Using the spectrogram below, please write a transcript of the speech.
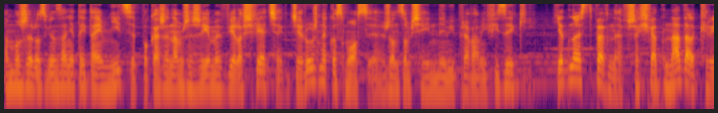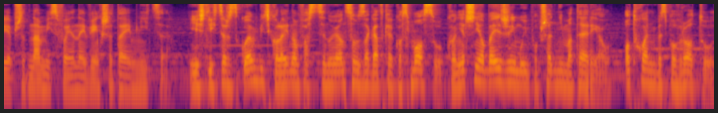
a może rozwiązanie tej tajemnicy pokaże nam, że żyjemy w wieloświecie, gdzie różne kosmosy rządzą się innymi prawami fizyki. Jedno jest pewne, wszechświat nadal kryje przed nami swoje największe tajemnice. Jeśli chcesz zgłębić kolejną fascynującą zagadkę kosmosu, koniecznie obejrzyj mój poprzedni materiał Otchłań bez powrotu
